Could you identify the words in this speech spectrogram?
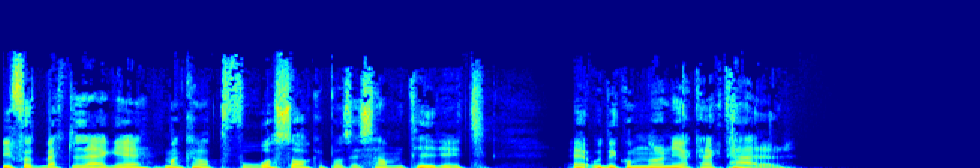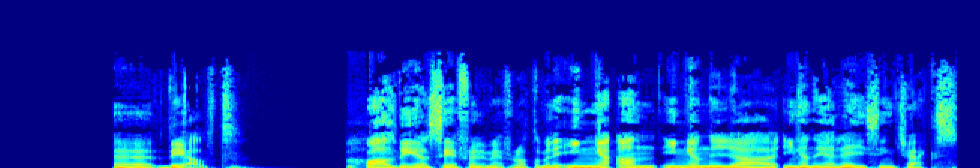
Vi får ett bättre läge, man kan ha två saker på sig samtidigt. Eh, och det kommer några nya karaktärer. Eh, det är allt. Och all DLC följer med från 8, men det är inga, an, inga nya, inga nya racing tracks.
